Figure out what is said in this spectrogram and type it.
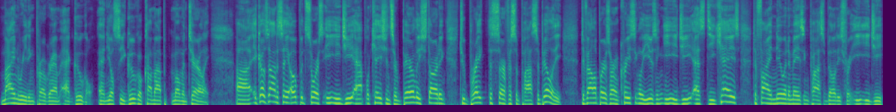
mind reading program at Google. And you'll see Google come up momentarily. Uh, it goes on to say open source EEG applications are barely starting to break the surface of possibility. Developers are increasingly using EEG SDKs to find new and amazing possibilities for EEG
